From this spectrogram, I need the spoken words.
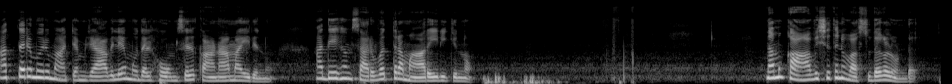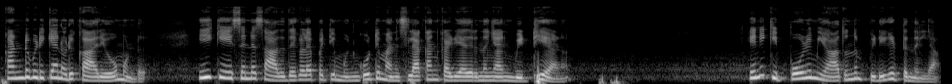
അത്തരമൊരു മാറ്റം രാവിലെ മുതൽ ഹോംസിൽ കാണാമായിരുന്നു. അദ്ദേഹം സർവത്ര മാറിയിരിക്കുന്നു. നമുക്ക് ആവശ്യത്തിന് വസ്തുതകളുണ്ട്. കണ്ടുപിടിക്കാൻ ഒരു കാര്യവുമുണ്ട്. ഈ കേസിന്റെ സാധ്യതകളെപ്പറ്റി മുൻകൂട്ടി മനസ്സിലാക്കാൻ കഴിയാതിരുന്ന ഞാൻ വിഡ്ഢിയാണ്. എനിക്കിപ്പോഴും യാതൊന്നും പിടികിട്ടുന്നില്ല.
